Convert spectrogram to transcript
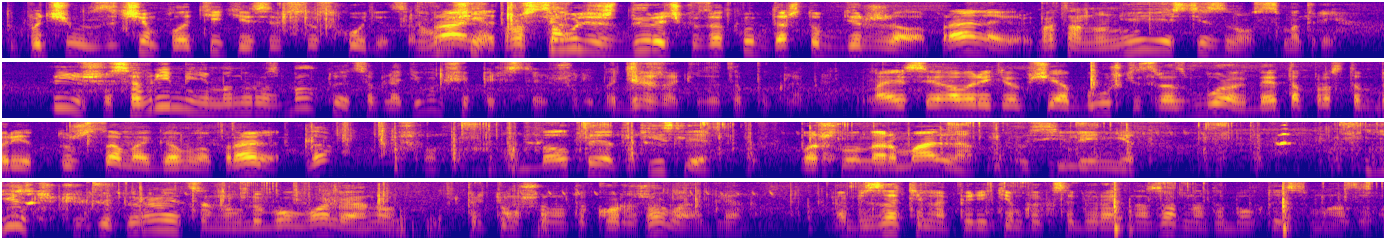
то почему, зачем платить, если все сходится? Ну, правильно? вообще, просто- всего лишь дырочку заткнуть, да чтоб держала, правильно, Юрий? Братан, ну у нее есть износ, смотри. Видишь, со временем оно разбалтывается, блядь, и вообще перестает что-либо держать вот эта пукля, блядь. А если говорить вообще об ушке с разборок, да это просто бред. То же самое говно, правильно? Да? Болты откисли, пошло нормально, усилий нет. Есть чуть-чуть упирается, но в любом вале оно, при том, что оно такое ржавое, блин, обязательно перед тем, как собирать назад, надо болты смазывать.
